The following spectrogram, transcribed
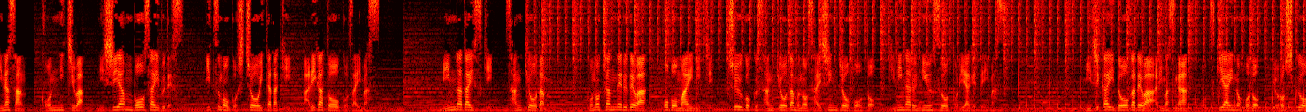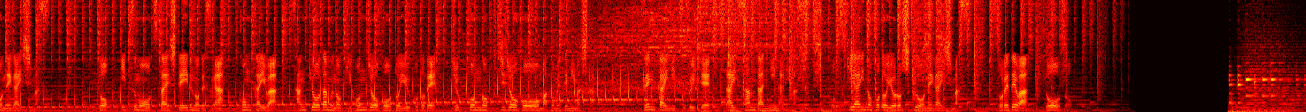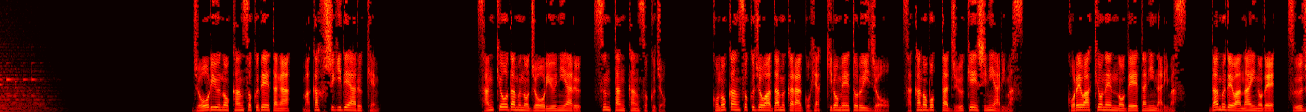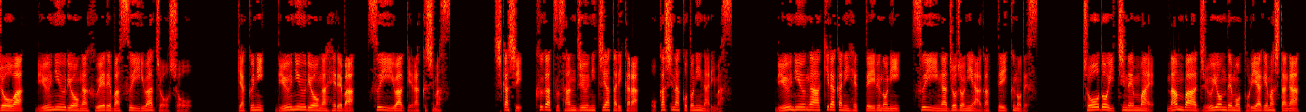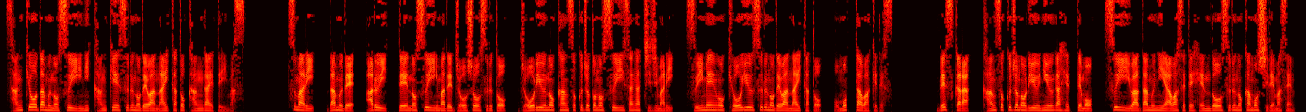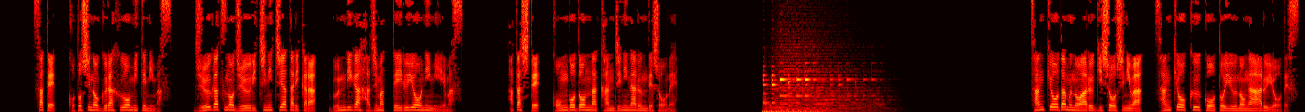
皆さん、こんにちは、西安防災部です。いつもご視聴いただき、ありがとうございます。みんな大好き、三峡ダム。このチャンネルでは、ほぼ毎日、中国三峡ダムの最新情報と気になるニュースを取り上げています。短い動画ではありますが、お付き合いのほど、よろしくお願いします。といつもお伝えしているのですが今回は三峡ダムの基本情報ということで10本のプチ情報をまとめてみました前回に続いて第3弾になります。お付き合いのほどよろしくお願いします。それではどうぞ。上流の観測データが摩訶不思議である県。三峡ダムの上流にある寸丹観測所。この観測所はダムから 500km 以上、遡った重慶市にあります。これは去年のデータになります。ダムではないので、通常は流入量が増えれば水位は上昇。逆に、流入量が減れば、水位は下落します。しかし、9月30日あたりからおかしなことになります。流入が明らかに減っているのに、水位が徐々に上がっていくのです。ちょうど1年前、ナンバー14でも取り上げましたが、三峡ダムの水位に関係するのではないかと考えています。つまり、ダムで、ある一定の水位まで上昇すると、上流の観測所との水位差が縮まり、水面を共有するのではないかと思ったわけです。ですから、観測所の流入が減っても、水位はダムに合わせて変動するのかもしれません。さて、今年のグラフを見てみます。10月の11日あたりから分離が始まっているように見えます。果たして今後どんな感じになるんでしょうね。三峡ダムのある偽証市には三峡空港というのがあるようです。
